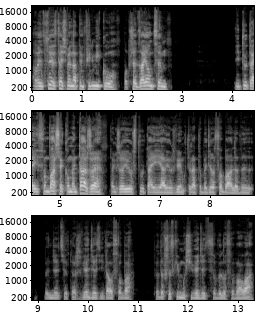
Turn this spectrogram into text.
A więc tu jesteśmy na tym filmiku poprzedzającym. I tutaj są Wasze komentarze. Także już tutaj ja już wiem, która to będzie osoba, ale Wy będziecie też wiedzieć i ta osoba przede wszystkim musi wiedzieć, co wylosowała,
